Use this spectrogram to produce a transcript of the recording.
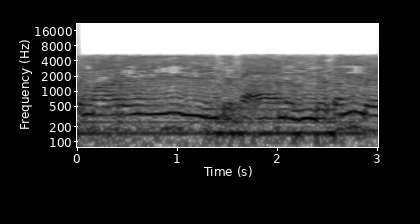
तुम्हारे कृपानंद संदो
